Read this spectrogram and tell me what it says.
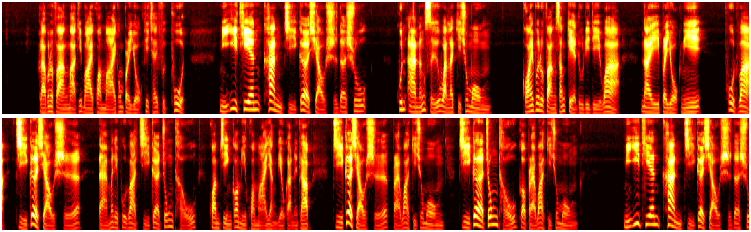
กลับมาฟังมาอธิบายความหมายของประโยคที่ใช้ฝึกพูด你一天看几个小时的书คุณอ่านหนังสือวันละกี่ชั่วโมง ขอให้เพื่อนผู้ฟังสังเกตดูดีๆว่าในประโยคนี้ พูดว่าจีเก้เฉาสือ แต่ไม่ได้พูดว่าจีเก้จงเถาความจริงก็มีความหมายอย่างเดียวกันนะครับจีเก้เฉาสือแปลว่ากี่ชั่วโมงจีเก้จงเถาก็แปลว่ากี่ชั่วโมง你一天看几个小时的书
